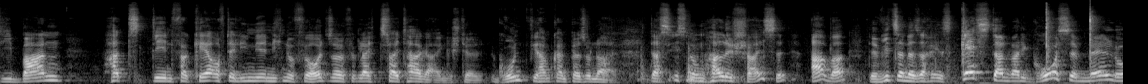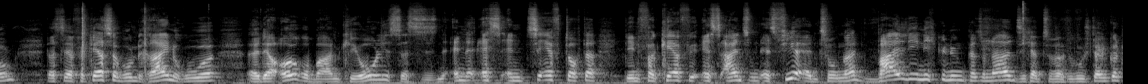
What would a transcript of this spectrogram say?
Die Bahn hat den Verkehr auf der Linie nicht nur für heute, sondern für gleich zwei Tage eingestellt. Grund, wir haben kein Personal. Das ist normale Scheiße, aber der Witz an der Sache ist, gestern war die große Meldung, dass der Verkehrsverbund Rhein-Ruhr äh, der Eurobahn Keolis, das ist eine SNCF-Tochter, den Verkehr für S1 und S4 entzogen hat, weil die nicht genügend Personal sicher zur Verfügung stellen können.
